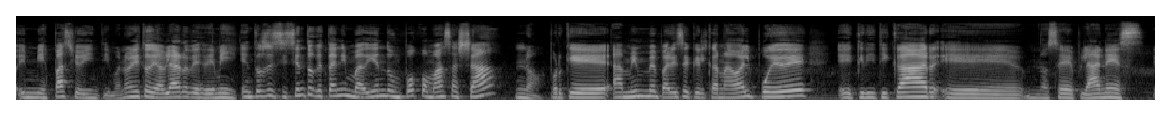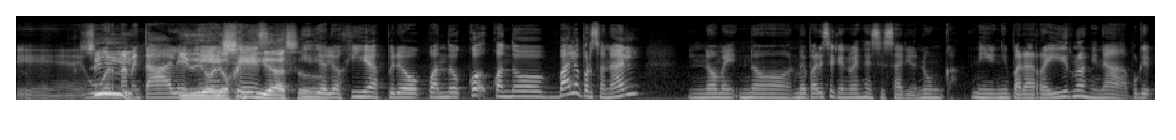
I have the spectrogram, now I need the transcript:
en mi espacio íntimo, ¿no? Esto de hablar desde mí. Entonces, si siento que están invadiendo un poco más allá, no. Porque a mí me parece que el carnaval puede eh, criticar, eh, no sé, planes eh, Sí, gubernamentales, ideologías leyes, o- ideologías, pero cuando, cuando va a lo personal, no me, no, me parece que no es necesario nunca, ni, ni para reírnos ni nada, porque,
